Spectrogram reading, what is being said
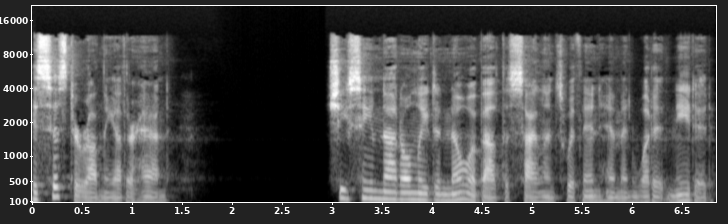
His sister, on the other hand, she seemed not only to know about the silence within him and what it needed,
